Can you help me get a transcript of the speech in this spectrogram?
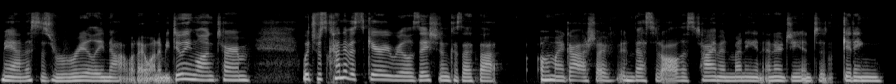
man, this is really not what I want to be doing long term, which was kind of a scary realization because I thought, oh my gosh, I've invested all this time and money and energy into getting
